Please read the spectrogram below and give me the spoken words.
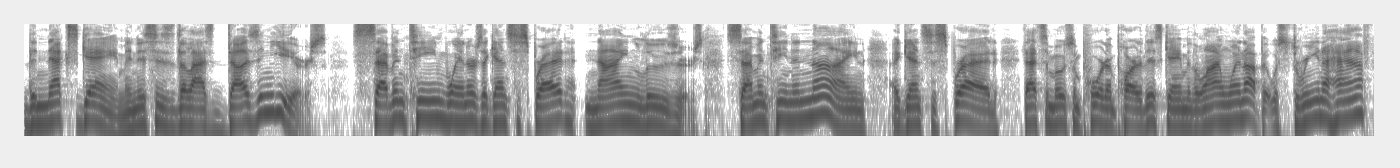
the next game, and this is the last dozen years, 17 winners against the spread, nine losers. 17 and nine against the spread. That's the most important part of this game. And the line went up. It was three and a half,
